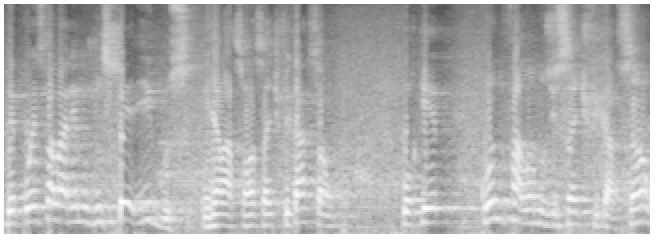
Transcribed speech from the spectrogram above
Depois falaremos dos perigos em relação à santificação. Porque quando falamos de santificação,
